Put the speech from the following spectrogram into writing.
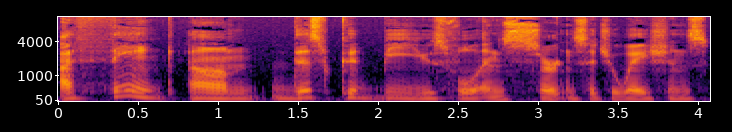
I think um, this could be useful in certain situations.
